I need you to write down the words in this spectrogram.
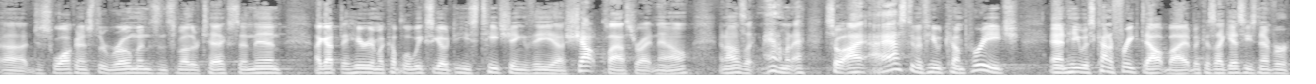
uh, just walking us through Romans and some other texts. And then I got to hear him a couple of weeks ago. He's teaching the uh, shout class right now. And I was like, man, I'm to. So I, I asked him if he would come preach. And he was kind of freaked out by it because I guess he's never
